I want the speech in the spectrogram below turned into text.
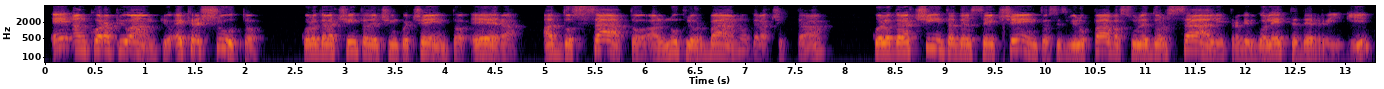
è ancora più ampio, è cresciuto. Quello della cinta del 500 era addossato al nucleo urbano della città, quello della cinta del 600 si sviluppava sulle dorsali, tra virgolette, del Righi,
